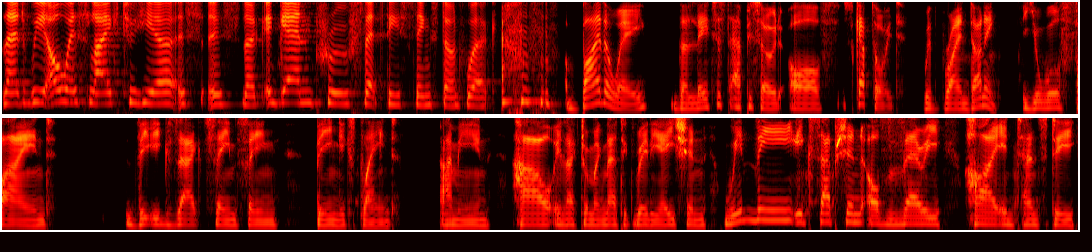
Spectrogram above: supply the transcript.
that we always like to hear is is like again proof that these things don't work. By the way, the latest episode of Skeptoid with Brian Dunning, you will find the exact same thing being explained. I mean, how electromagnetic radiation, with the exception of very high intensity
